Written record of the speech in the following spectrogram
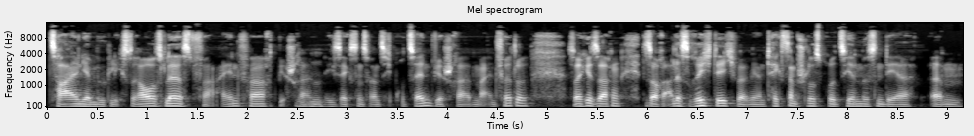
Zahlen ja möglichst rauslässt, vereinfacht. Wir schreiben mhm. nicht 26 Prozent, wir schreiben ein Viertel. Solche Sachen. Das ist auch alles richtig, weil wir einen Text am Schluss produzieren müssen, der ähm,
